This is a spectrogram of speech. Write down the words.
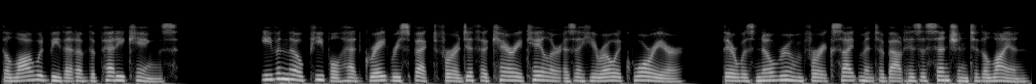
the law would be that of the petty kings. Even though people had great respect for Aditha Karikalar as a heroic warrior, there was no room for excitement about his ascension to the lion.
